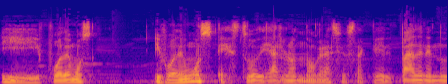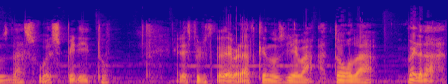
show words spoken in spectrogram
y podemos y podemos estudiarlo, ¿no? Gracias a que el Padre nos da su espíritu el Espíritu de verdad que nos lleva a toda verdad.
